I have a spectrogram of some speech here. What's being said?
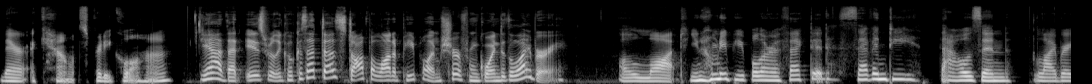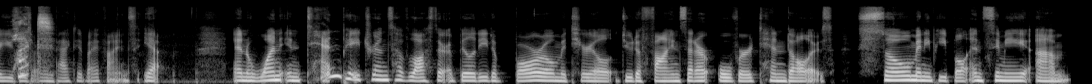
their accounts. Pretty cool, huh? Yeah, that is really cool because that does stop a lot of people, I'm sure, from going to the library. A lot. You know how many people are affected? 70,000 library users what? are impacted by fines. Yeah. And one in 10 patrons have lost their ability to borrow material due to fines that are over $10 so many people. And Simi, um,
